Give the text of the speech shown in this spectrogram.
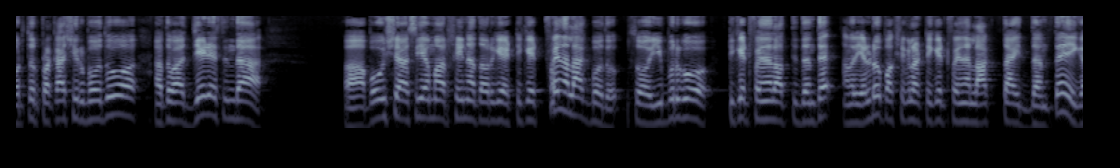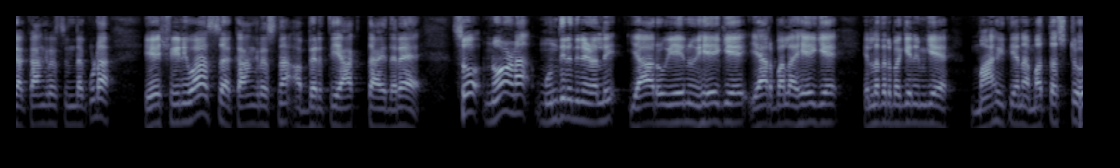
ವರ್ತೂರ್ ಪ್ರಕಾಶ್ ಇರ್ಬೋದು, ಅಥವಾ ಜೆ ಡಿ ಎಸ್ನಿಂದ ಬಹುಶಃ ಸಿ ಎಂ ಆರ್ ಶ್ರೀನಾಥ್ ಅವರಿಗೆ ಟಿಕೆಟ್ ಫೈನಲ್ ಆಗ್ಬೋದು. ಸೊ ಇಬ್ಬರಿಗೂ ಟಿಕೆಟ್ ಫೈನಲ್ ಆಗ್ತಿದ್ದಂತೆ. ಅಂದರೆ ಎರಡೂ ಪಕ್ಷಗಳ ಟಿಕೆಟ್ ಫೈನಲ್ ಆಗ್ತಾ ಇದ್ದಂತೆ. ಈಗ ಕಾಂಗ್ರೆಸ್ನಿಂದ ಕೂಡ ಎ ಶ್ರೀನಿವಾಸ್, ಕಾಂಗ್ರೆಸ್ನ ಅಭ್ಯರ್ಥಿ ಆಗ್ತಾ ಇದ್ದಾರೆ. ಸೊ ನೋಡೋಣ ಮುಂದಿನ ದಿನಗಳಲ್ಲಿ ಯಾರು, ಏನು, ಹೇಗೆ, ಯಾರ ಬಲ ಹೇಗೆ, ಎಲ್ಲದರ ಬಗ್ಗೆ ನಿಮಗೆ ಮಾಹಿತಿಯನ್ನು ಮತ್ತಷ್ಟು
